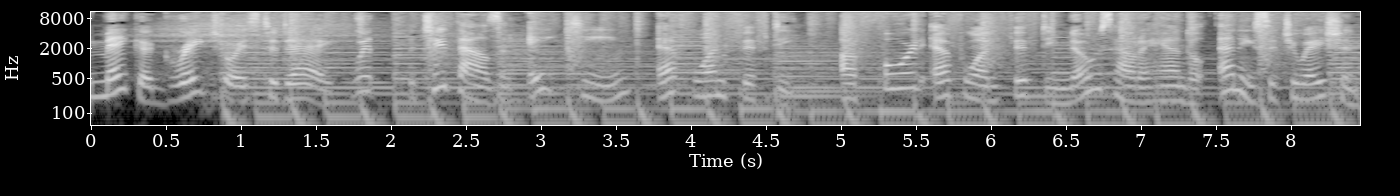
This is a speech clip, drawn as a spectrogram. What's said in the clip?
Make a great choice today with the 2018 F-150. A Ford F-150 knows how to handle any situation.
